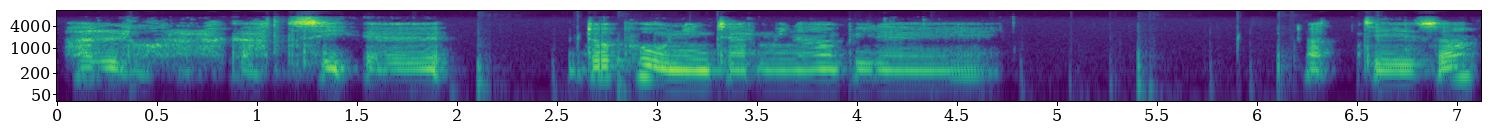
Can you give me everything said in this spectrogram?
Allora ragazzi eh, dopo un'interminabile attesa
